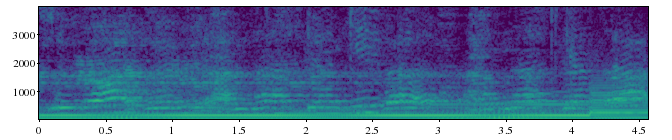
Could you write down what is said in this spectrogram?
survivor. I'm not gonna give up. I'm not gonna stop.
